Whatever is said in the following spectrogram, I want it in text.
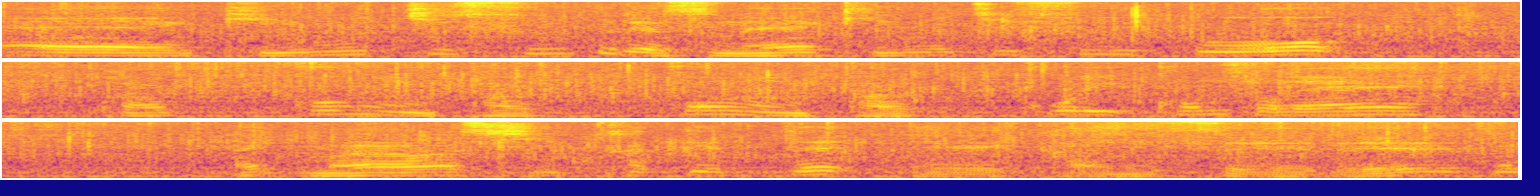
えー、キムチスープですね。キムチスープをパッコンパッコンパッコリコンとねはい回しかけて、えー、完成でご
